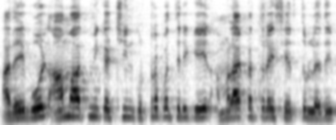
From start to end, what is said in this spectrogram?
அதேபோல் ஆம் ஆத்மி கட்சியின் குற்றப்பத்திரிகையில் அமலாக்கத்துறை சேர்த்துள்ளது.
